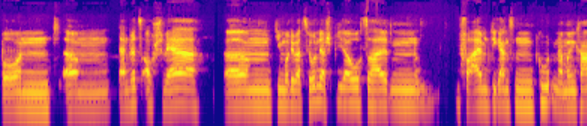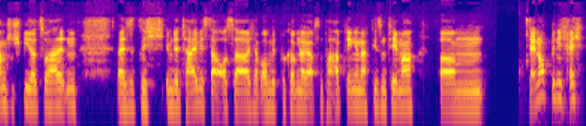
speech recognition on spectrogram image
und ähm, dann wird es auch schwer, ähm, die Motivation der Spieler hochzuhalten, vor allem die ganzen guten amerikanischen Spieler zu halten. Ich weiß jetzt nicht im Detail, wie es da aussah. Ich habe auch mitbekommen, da gab es ein paar Abgänge nach diesem Thema. Ähm, dennoch bin ich recht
